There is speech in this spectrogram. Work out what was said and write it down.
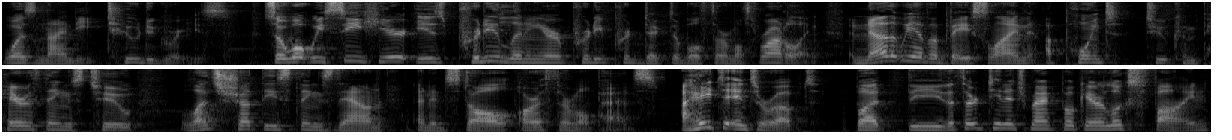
was 92 degrees. So what we see here is pretty linear, pretty predictable thermal throttling. And now that we have a baseline, a point to compare things to, let's shut these things down and install our thermal pads. I hate to interrupt, but the, the 13-inch MacBook Air looks fine,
